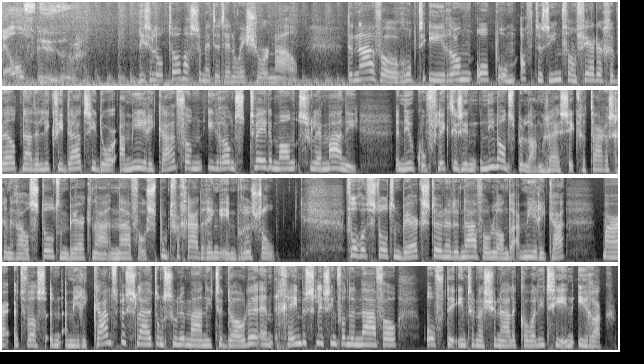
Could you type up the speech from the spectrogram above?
11 uur. Lieselot Thomassen met het NOS-journaal. De NAVO roept Iran op om af te zien van verder geweld... na de liquidatie door Amerika van Irans tweede man Soleimani. Een nieuw conflict is in niemands belang... zei secretaris-generaal Stoltenberg na een NAVO-spoedvergadering in Brussel. Volgens Stoltenberg steunen de NAVO-landen Amerika... maar het was een Amerikaans besluit om Soleimani te doden... en geen beslissing van de NAVO of de internationale coalitie in Irak.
